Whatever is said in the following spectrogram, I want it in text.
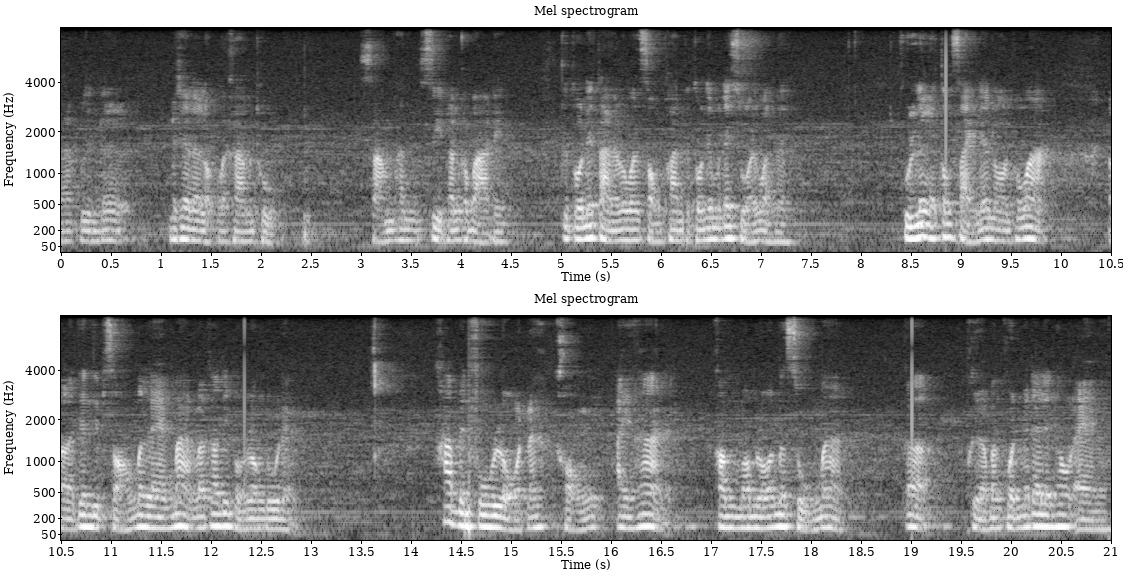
ดาร์ควินเดอร์ไม่ใช่อะไรหรอกราคามันถูก3,000 4,000กว่าบาทเองคือตัวนี้ต่างกันประมาณ2,000แต่ตัวนี้มันได้สวยกว่าเลยคูลเลอร์ต้องใส่แน่นอน เพราะว่าเออเจน12มันแรงมากแล้วเท่าที่ผมลองดูเนี่ย ถ้าเป็น full load นะ ของ i5 เนี่ยความความร้อนมันสูงมาก ก็ ผื่อบางคนไม่ได้เล่นห้องแอร์เลย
